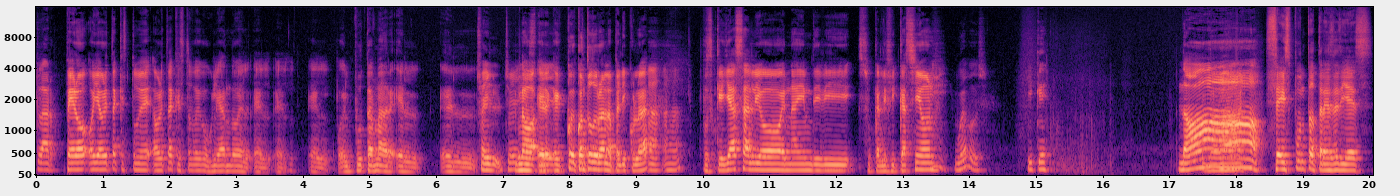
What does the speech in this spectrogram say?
Claro. Pero, oye, ahorita que estuve, ahorita que estuve googleando el, el, el, el, el puta madre, el. El Trail, trail, no, este- el- el- cu- ¿cuánto dura la película? Ah, ajá. Pues que ya salió en IMDb su calificación. Huevos. ¿Y qué? No. No, 6.3 de 10.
